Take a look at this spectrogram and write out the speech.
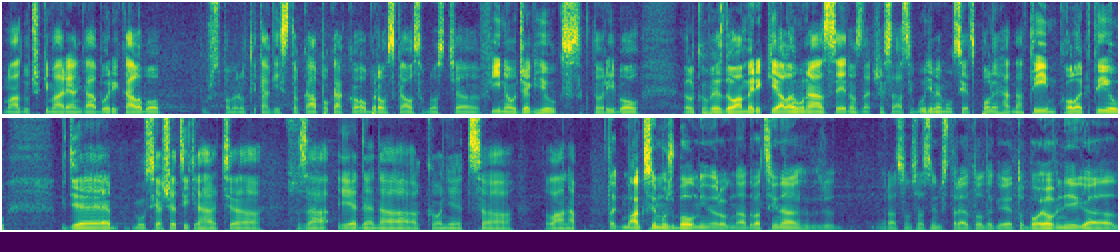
mladúčky Marian Gáborík, alebo už spomenutý takisto Kápok ako obrovská osobnosť eh, Fínov Jack Hughes, ktorý bol veľkou hviezdou Ameriky, ale u nás jednoznačne sa asi budeme musieť spoliehať na tým, kolektív, kde musia všetci ťahať eh, za jeden eh, koniec lana. Tak Maxim už bol minulý rok na dvacinách, že raz som sa s ním stretol, tak je to bojovník a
